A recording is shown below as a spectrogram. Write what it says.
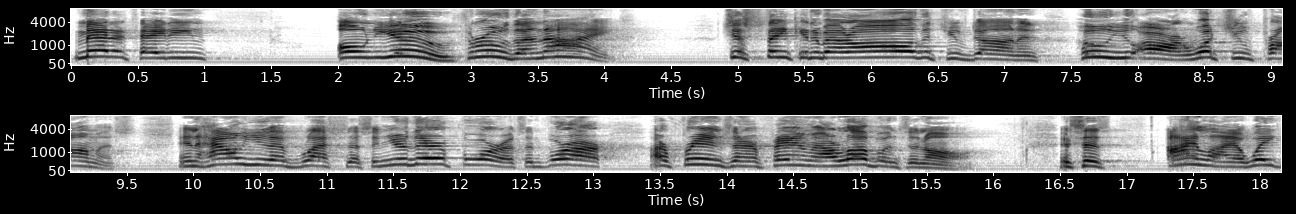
meditating on you through the night, just thinking about all that you've done and who you are and what you've promised and how you have blessed us. And you're there for us and for our, our friends and our family, our loved ones, and all. It says, I lie awake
